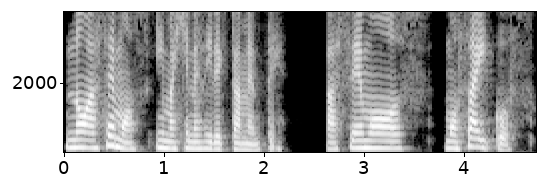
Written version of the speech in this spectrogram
no hacemos imágenes directamente. Hacemos mosaicos.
